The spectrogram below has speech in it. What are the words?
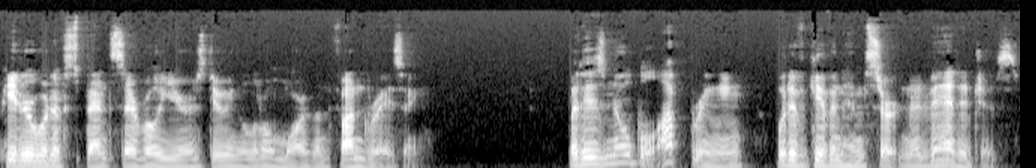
Peter would have spent several years doing a little more than fundraising. But his noble upbringing would have given him certain advantages.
